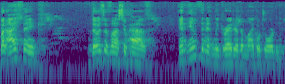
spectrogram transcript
But I think those of us who have an infinitely greater than Michael Jordan,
